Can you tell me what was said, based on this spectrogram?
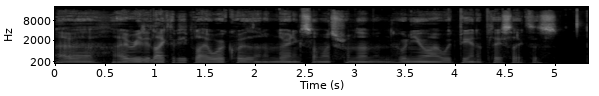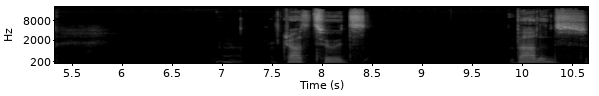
Uh, I really like the people I work with, and I'm learning so much from them. And who knew I would be in a place like this? Gratitude, balance,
